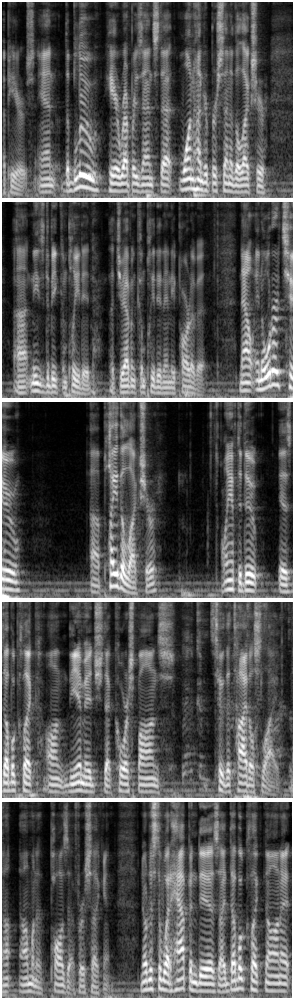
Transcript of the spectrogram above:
appears. And the blue here represents that 100% of the lecture uh, needs to be completed, that you haven't completed any part of it. Now, in order to uh, play the lecture, all you have to do is double click on the image that corresponds to the title slide. Now, I'm going to pause that for a second. Notice that what happened is I double clicked on it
